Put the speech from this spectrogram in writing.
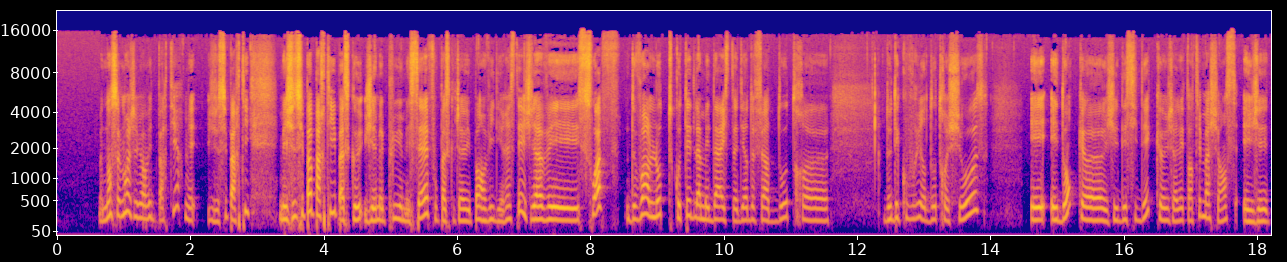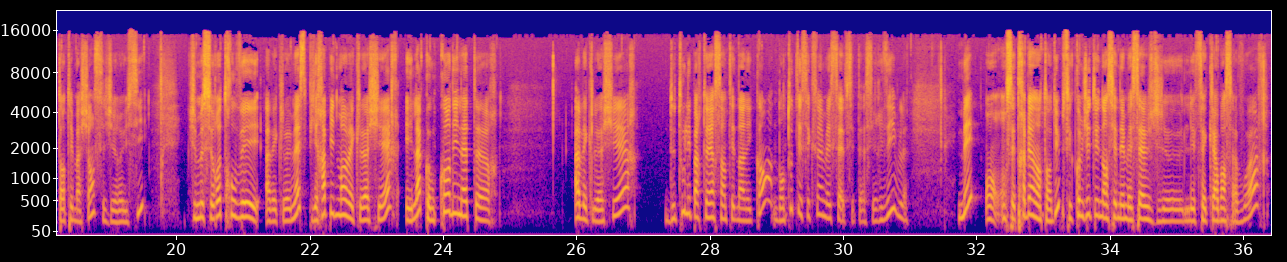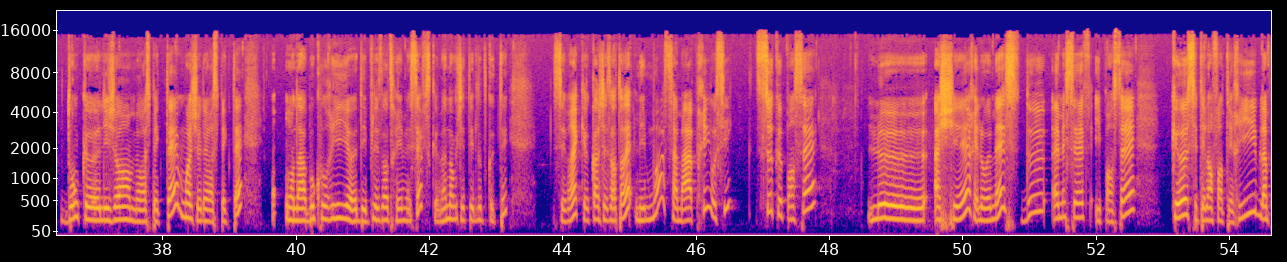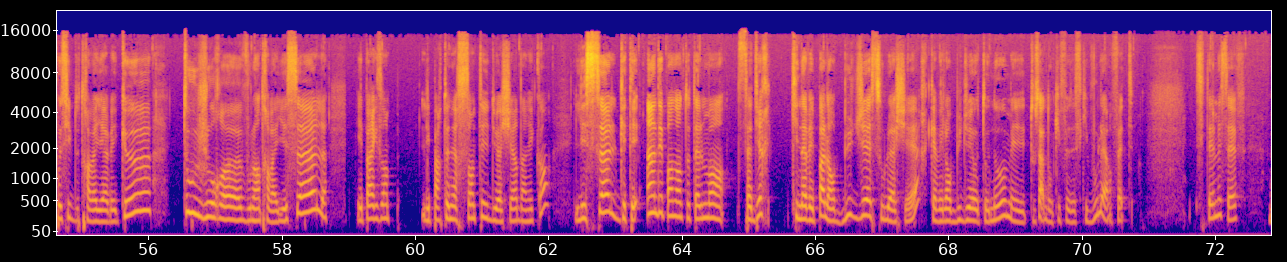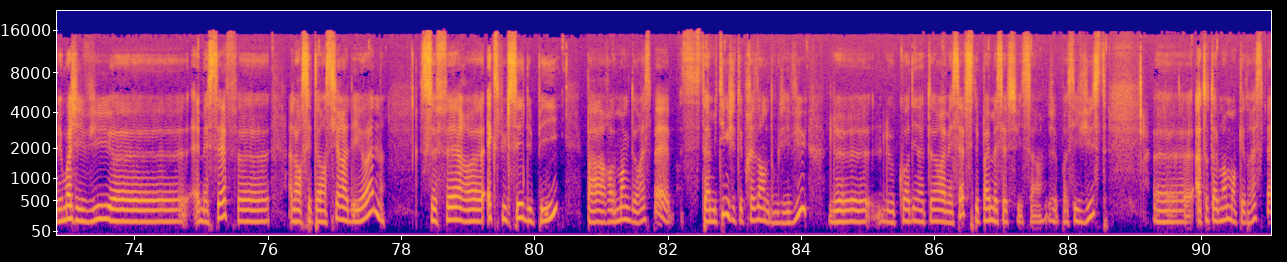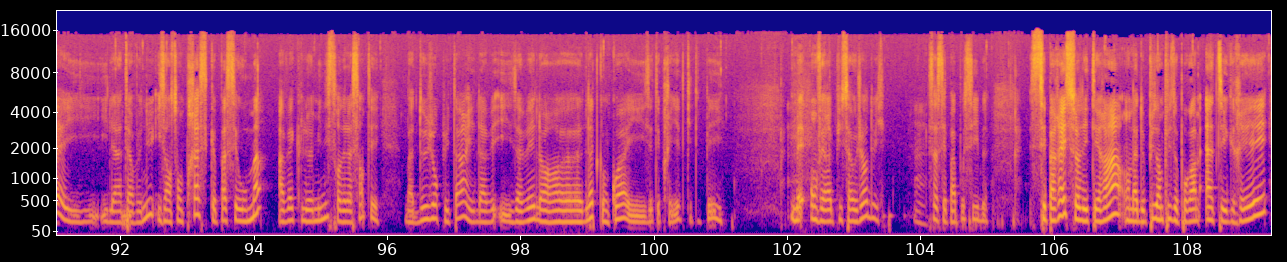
Non seulement j'ai eu envie de partir, mais je suis partie. Mais je ne suis pas partie parce que j'aimais plus MSF ou parce que j'avais pas envie d'y rester. J'avais soif de voir l'autre côté de la médaille, c'est-à-dire de faire d'autres, euh, de découvrir d'autres choses. Et, donc, euh, j'ai décidé que j'allais tenter ma chance. Et j'ai tenté ma chance et j'ai réussi. Je me suis retrouvée avec l'OMS, puis rapidement avec le HCR. Et là, comme coordinateur avec le HCR, de tous les partenaires santé dans les camps, dans toutes les sections MSF. C'était assez risible. Mais on, s'est très bien entendu, parce que comme j'étais une ancienne MSF, je l'ai fait clairement savoir. Donc euh, les gens me respectaient, moi je les respectais. On a beaucoup ri euh, des plaisanteries MSF, parce que maintenant que j'étais de l'autre côté, c'est vrai que quand je les entendais, mais moi ça m'a appris aussi ce que pensait le HCR et l'OMS de MSF. Ils pensaient que c'était l'enfant terrible, impossible de travailler avec eux, toujours euh, voulant travailler seul. Et par exemple, les partenaires santé du HR dans les camps, les seuls qui étaient indépendants totalement, c'est-à-dire qui n'avaient pas leur budget sous le HR, qui avaient leur budget autonome et tout ça, donc ils faisaient ce qu'ils voulaient en fait. C'était MSF. Mais moi j'ai vu euh, MSF, euh, alors c'était en Sierra Leone, se faire expulser du pays par manque de respect. C'était un meeting, j'étais présente, donc j'ai vu le, coordinateur MSF, c'était pas MSF Suisse, hein, je précise juste, euh, a totalement manqué de respect. Il, il est intervenu. Ils en sont presque passés aux mains avec le ministre de la Santé. Bah, deux jours plus tard, ils avaient, ils avaient leur euh, lettre comme quoi ils étaient priés de quitter le pays. Mais on verrait plus ça aujourd'hui. Ça, c'est pas possible. C'est pareil sur les terrains. On a de plus en plus de programmes intégrés,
